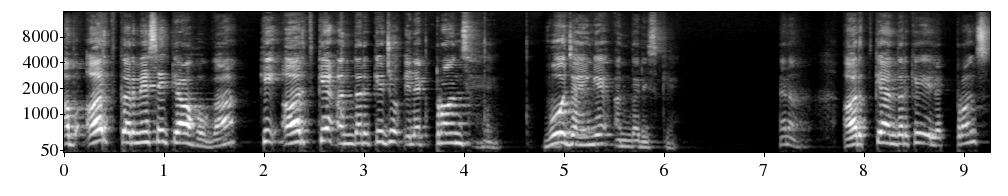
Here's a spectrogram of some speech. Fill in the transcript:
अब अर्थ करने से क्या होगा कि अर्थ के अंदर के जो इलेक्ट्रॉन्स हैं, वो जाएँगे अंदर इसके, है ना? अर्थ के अंदर के इलेक्ट्रॉन्स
